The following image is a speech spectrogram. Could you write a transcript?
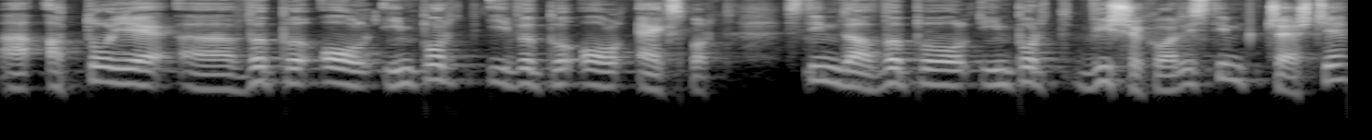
a, a to je a, VP All Import i VP All Export. S tim da VP All Import više koristim, češće.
